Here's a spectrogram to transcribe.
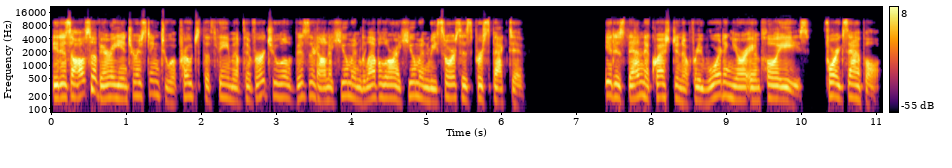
it is also very interesting to approach the theme of the virtual visit on a human level or a human resources perspective. It is then a question of rewarding your employees, for example,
